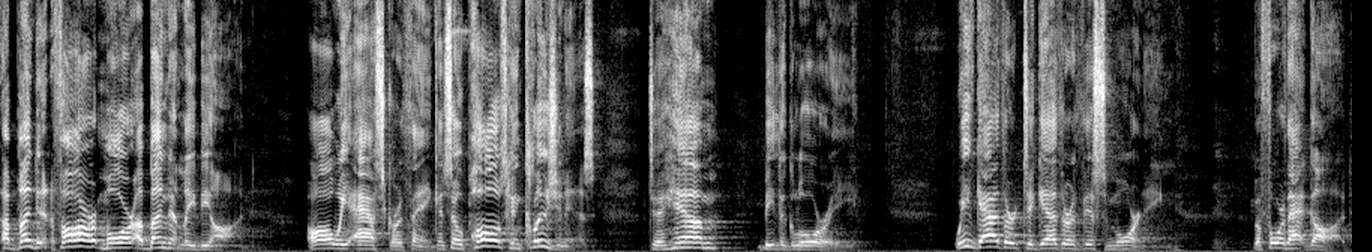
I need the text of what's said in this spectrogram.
Abundant, far more abundantly beyond all we ask or think. And so Paul's conclusion is to him be the glory. We've gathered together this morning before that God.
